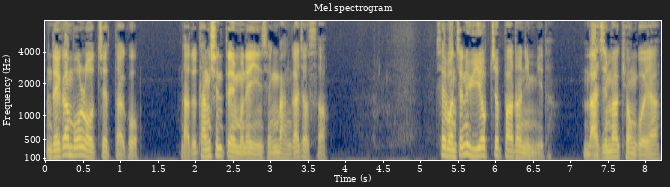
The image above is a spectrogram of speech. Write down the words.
내가 뭘 어쨌다고 나도 당신 때문에 인생 망가졌어. 세 번째는 위협적 발언입니다. 마지막 경고야.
